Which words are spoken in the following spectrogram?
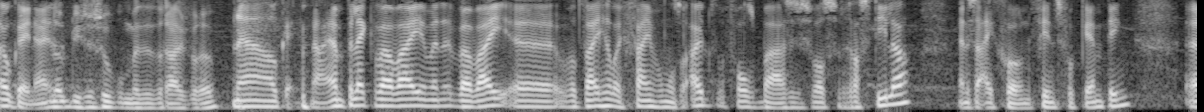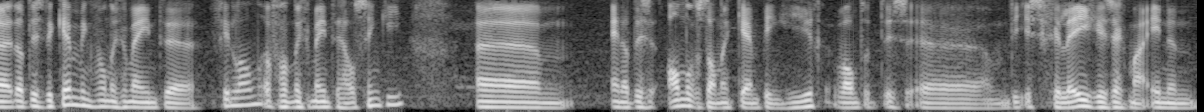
Oké, het nee, loopt niet zo soepel met het reisbureau. Nou, oké. Nou, een plek waar wij, waar wij eh, wat wij heel erg fijn vonden als uitvalsbasis was Rastila. En dat is eigenlijk gewoon Fins voor camping. Eh, dat is de camping van de gemeente Finland, of van de gemeente Helsinki. Ehm, en dat is anders dan een camping hier, want het is, ehm, die is gelegen zeg maar, in een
